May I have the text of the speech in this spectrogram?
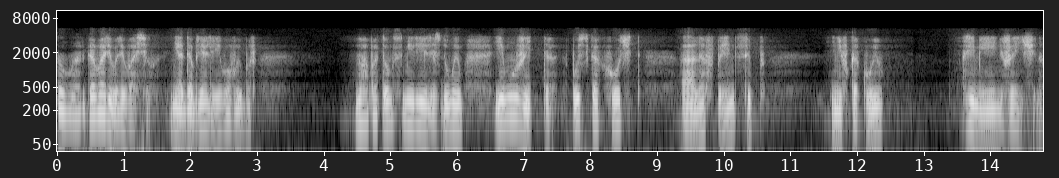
Ну, отговаривали Васю, не одобряли его выбор. Ну, а потом смирились, думаем, ему жить-то, пусть как хочет, а она в принцип и ни в какую. Кремень женщина.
